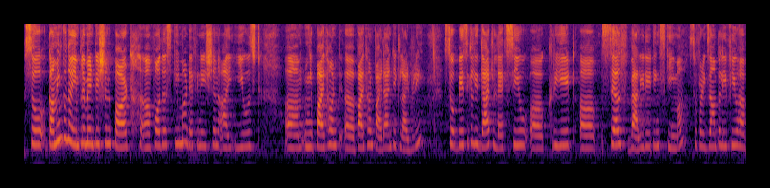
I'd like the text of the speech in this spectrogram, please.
So coming to the implementation part, uh, for the schema definition, I used um, Python, uh, Python Pydantic library. So basically that lets you uh, create a self-validating schema. So for example, if you have,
